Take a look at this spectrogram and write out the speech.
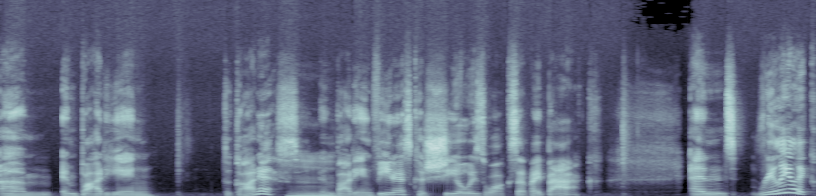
um, embodying the goddess, embodying Venus, because she always walks at my back. And really, like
